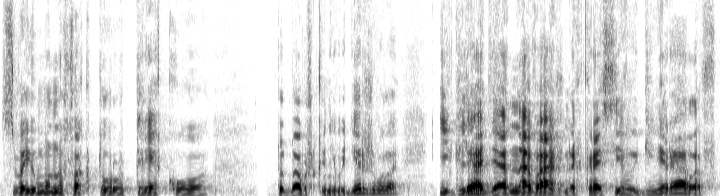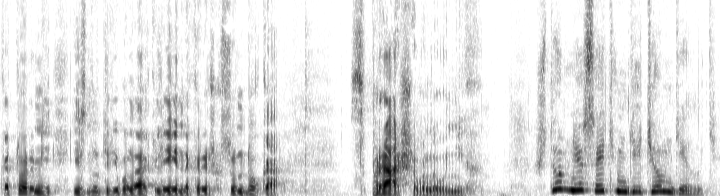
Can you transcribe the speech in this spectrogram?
свою мануфактуру треко. Тут бабушка не выдерживала и, глядя на важных, красивых генералов, которыми изнутри была оклеена крышка сундука, спрашивала у них. Что мне с этим детем делать?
